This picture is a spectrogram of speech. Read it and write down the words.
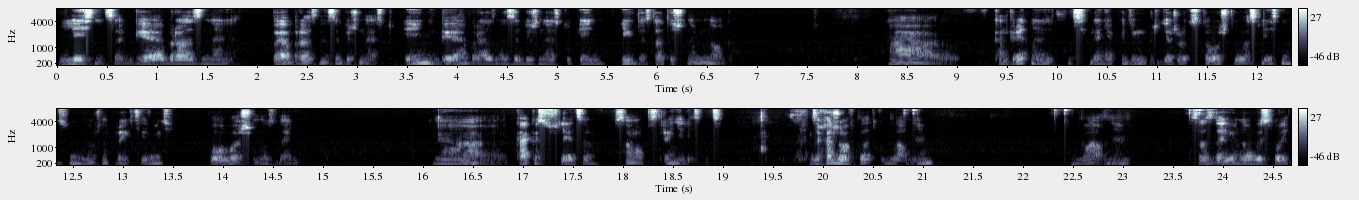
лестница Г-образная, П-образная забежная ступень, Г-образная забежная ступень. Их достаточно много. А конкретно всегда необходимо придерживаться того, что у вас лестницу нужно проектировать по вашему зданию. А, как осуществляется само построение лестницы? Захожу во вкладку «Главное». Главное. Создаю новый слой.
